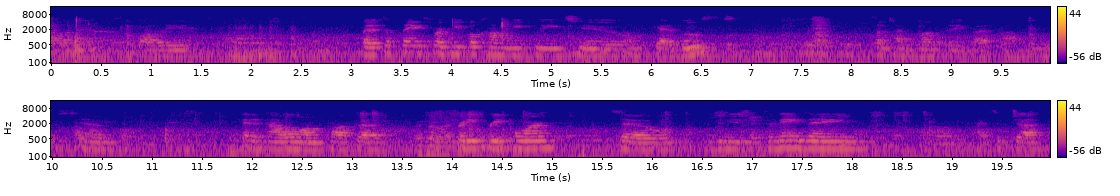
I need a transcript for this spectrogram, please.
elements qualities. Um, But it's a place where people come weekly to get a boost, sometimes monthly, but, um, get an hour-long process. It's pretty free form, so the music's amazing. Um, I suggest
